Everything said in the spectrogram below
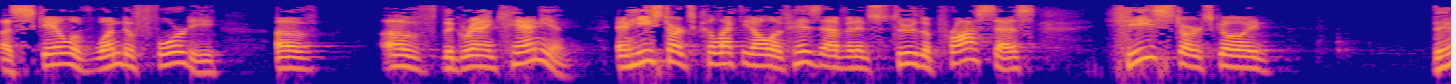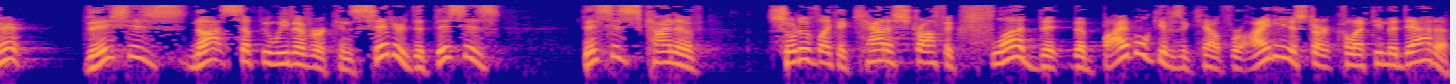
a scale of 1 to 40 of, of the Grand Canyon. And he starts collecting all of his evidence through the process. He starts going, there, this is not something we've ever considered, that this is, this is kind of sort of like a catastrophic flood that the Bible gives account for. I need to start collecting the data.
